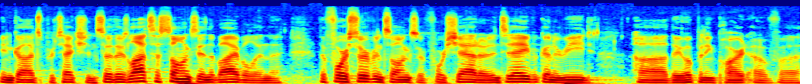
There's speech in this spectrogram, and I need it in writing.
in God's protection. So there's lots of songs in the Bible, and the, the four servant songs are foreshadowed. And today we're going to read uh, the opening part of uh,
